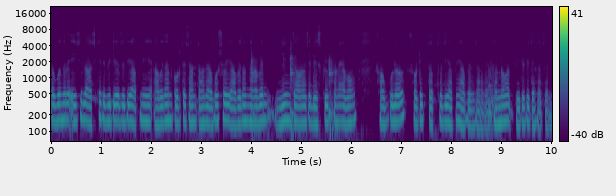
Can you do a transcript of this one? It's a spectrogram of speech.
তো বন্ধুরা, এই ছিল আজকের ভিডিও যদি আপনি আবেদন করতে চান, তাহলে অবশ্যই আবেদন জানাবেন। লিঙ্ক দেওয়া রয়েছে ডিসক্রিপশনে এবং সবগুলো সঠিক তথ্য দিয়ে আপনি আবেদন জানাবেন। ধন্যবাদ ভিডিওটি দেখার জন্য।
